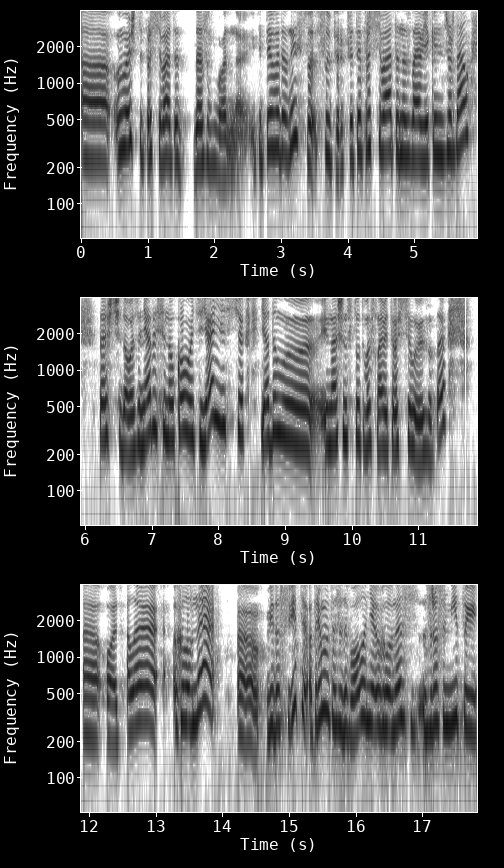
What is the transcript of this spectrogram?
е, ви можете працювати де завгодно. Піти видавництво супер. Піти працювати, не знаю, в якийсь журнал теж чудово. Зайнятися науковою діяльністю. Я думаю, і наш інститут вас навіть розцілує за те. От, але головне. Від освіти отримати задоволення, головне зрозуміти,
